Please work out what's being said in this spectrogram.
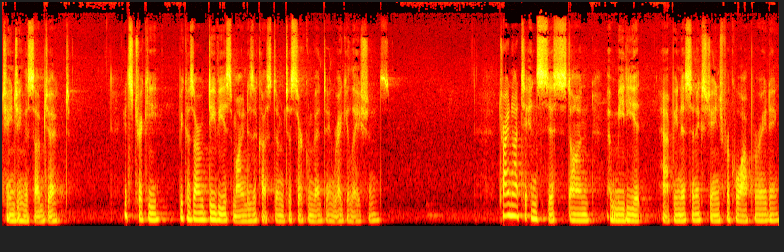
changing the subject. It's tricky because our devious mind is accustomed to circumventing regulations. Try not to insist on immediate happiness in exchange for cooperating.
